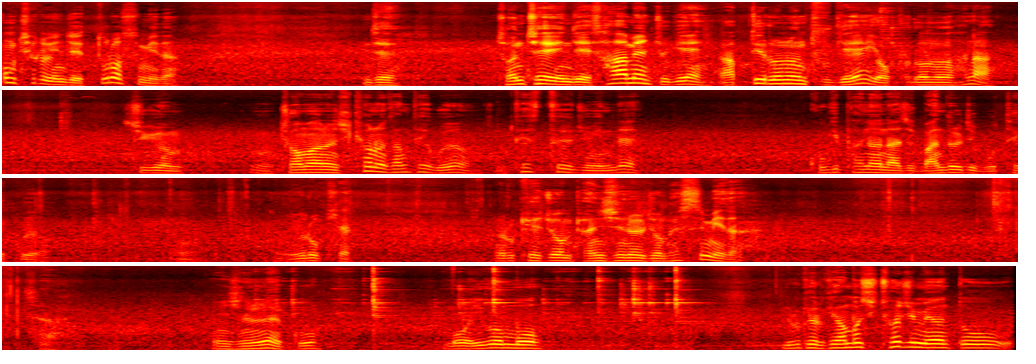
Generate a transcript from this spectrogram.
통째로 이제 뚫었습니다. 이제 전체 이제 사면 쪽에 앞뒤로는 두개 옆으로는 하나. 지금 음, 점화는 시켜놓은 상태고요. 지금 테스트 중인데 고기판은 아직 만들지 못했고요. 이렇게 이렇게 좀 변신을 좀 했습니다. 자, 변신을 했고, 뭐, 이건 뭐, 이렇게 이렇게 한 번씩 쳐주면 또,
